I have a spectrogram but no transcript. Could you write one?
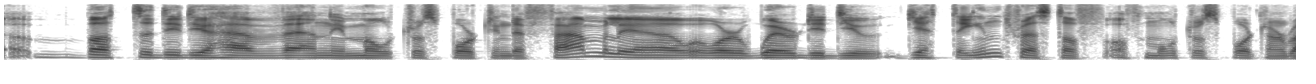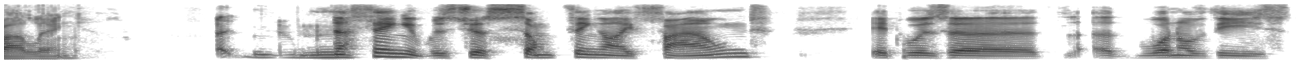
Uh, but did you have any motorsport in the family, uh, or where did you get the interest of, of motorsport and rallying? Uh, nothing. It was just something I found. It was a, a, one of these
